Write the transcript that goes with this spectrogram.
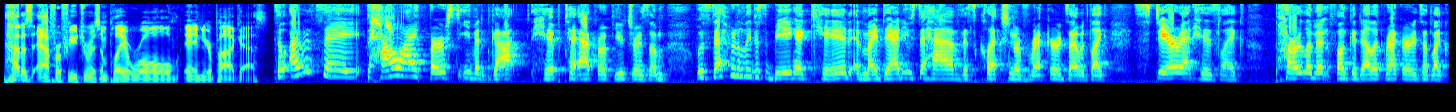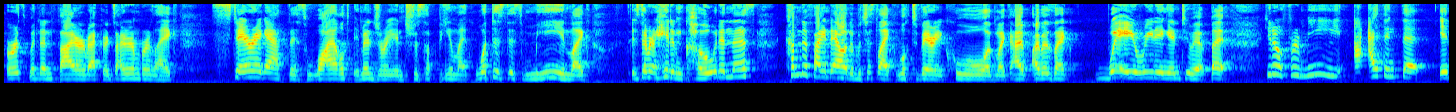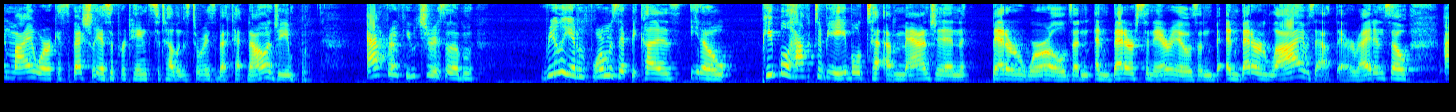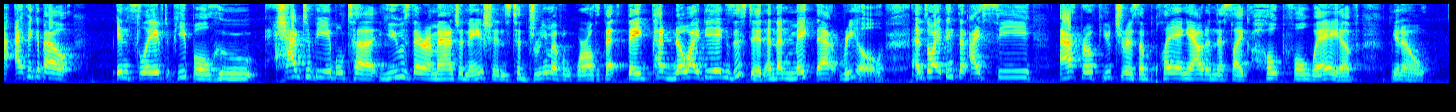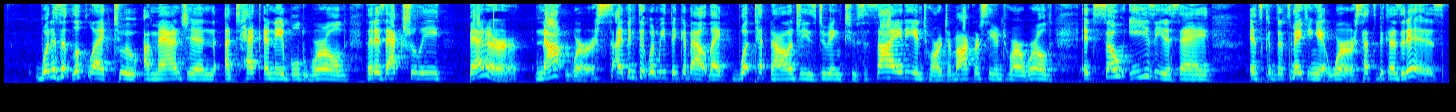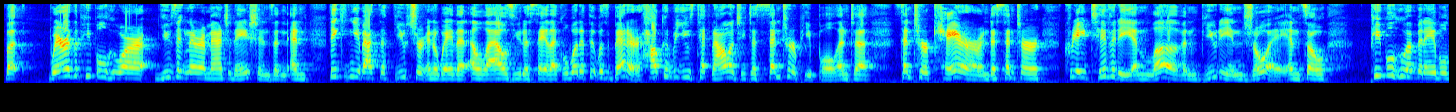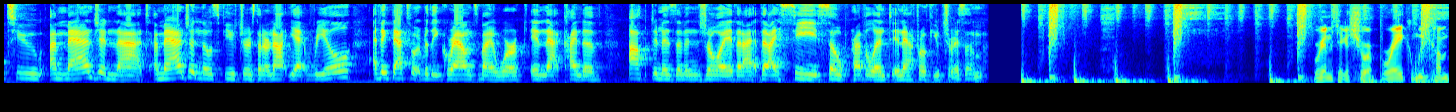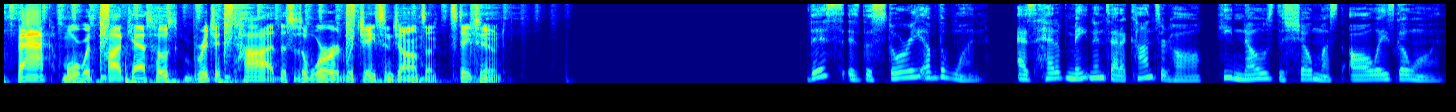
how does Afrofuturism play a role in your podcast? So I would say how I first even got hip to Afrofuturism was definitely just being a kid. And my dad used to have this collection of records. I would like stare at his like Parliament Funkadelic records and like Earth, Wind, and Fire records. I remember like staring at this wild imagery and just being like, what does this mean? Like, is there a hidden code in this? Come to find out, it was just like looked very cool and like I, I was like way reading into it. But you know, for me, I think that in my work, especially as it pertains to telling stories about technology, Afrofuturism really informs it because you know people have to be able to imagine better worlds and, and better scenarios and, and better lives out there, right? And so I, I think about enslaved people who had to be able to use their imaginations to dream of a world that they had no idea existed and then make that real. And so I think that I see Afrofuturism playing out in this like hopeful way of, you know, what does it look like to imagine a tech enabled world that is actually better, not worse. I think that when we think about like what technology is doing to society and to our democracy and to our world, it's so easy to say it's that's making it worse. That's because it is. But where are the people who are using their imaginations and, and thinking about the future in a way that allows you to say, like, well, what if it was better? How could we use technology to center people and to center care and to center creativity and love and beauty and joy? And so people who have been able to imagine that, imagine those futures that are not yet real, I think that's what really grounds my work in that kind of optimism and joy that I, that I see so prevalent in Afrofuturism. We're going to take a short break. and we come back, more with podcast host Bridget Todd. This is a word with Jason Johnson. Stay tuned. This is the story of the one. As head of maintenance at a concert hall, he knows the show must always go on.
